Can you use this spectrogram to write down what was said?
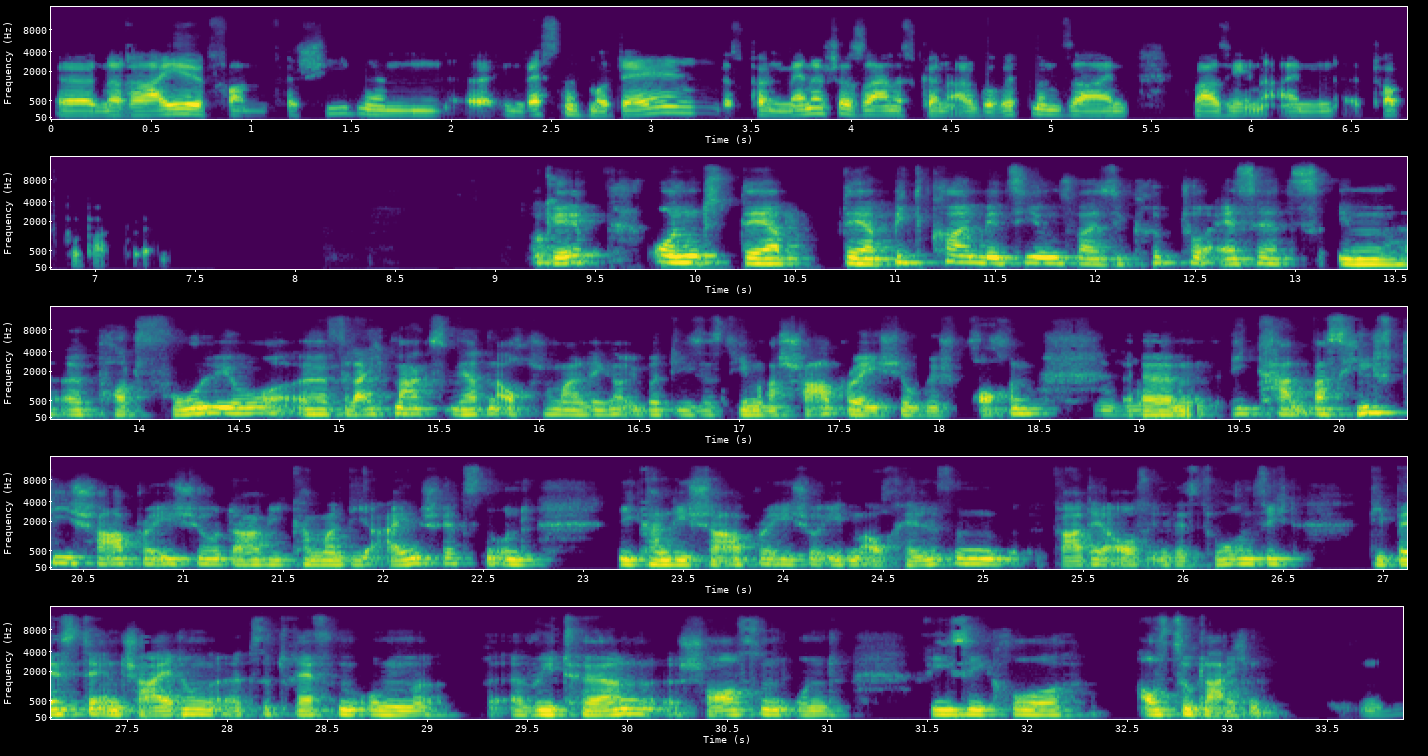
eine Reihe von verschiedenen äh, Investmentmodellen, das können Manager sein, das können Algorithmen sein, quasi in einen Topf gepackt werden. Okay, und der, der Bitcoin beziehungsweise Kryptoassets im äh, Portfolio, äh, vielleicht magst wir hatten auch schon mal länger über dieses Thema Sharp Ratio gesprochen. Mhm. Ähm, wie kann, was hilft die Sharp Ratio da? Wie kann man die einschätzen und wie kann die Sharp Ratio eben auch helfen, gerade aus Investorensicht, die beste Entscheidung äh, zu treffen, um äh, Return, Chancen und Risiko auszugleichen? Mhm.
